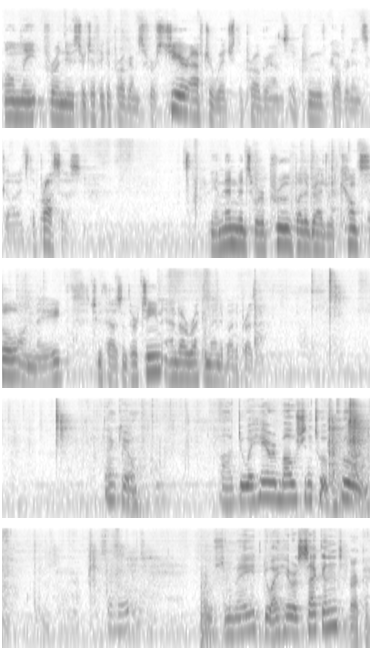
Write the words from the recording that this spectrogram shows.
only for a new certificate program's first year, after which the program's approved governance guides the process. The amendments were approved by the Graduate Council on May 8th, 2013, and are recommended by the president. Thank you. Uh, Do I hear a motion to approve? Motion made. Do I hear a second? Second.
